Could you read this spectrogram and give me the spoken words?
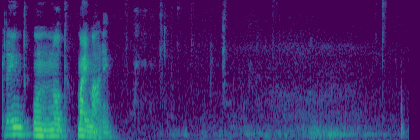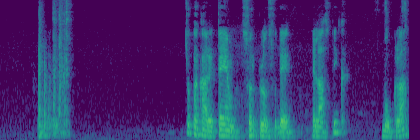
creând un nod mai mare. După care tăiem surplusul de elastic, bucla,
